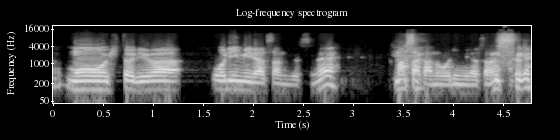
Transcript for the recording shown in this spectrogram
ー、もう一人は、オリミラさんですね。まさかのオリミラさんですね。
